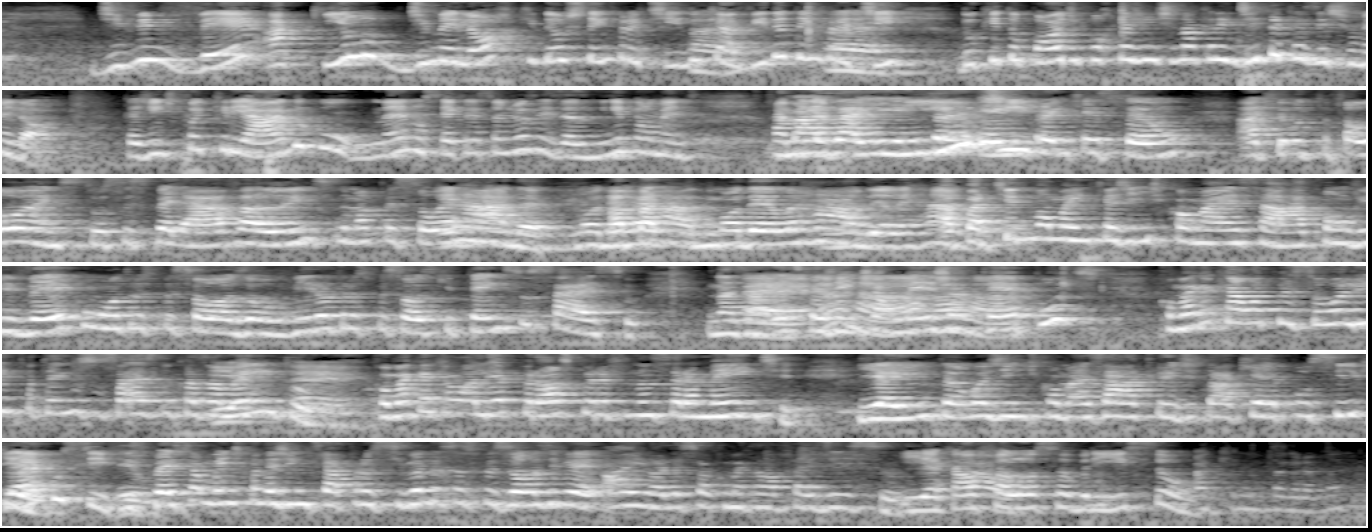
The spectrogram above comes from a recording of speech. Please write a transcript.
de viver aquilo de melhor que Deus tem pra ti, do é, que a vida tem pra é. ti, do que tu pode, porque a gente não acredita que existe o melhor. Que a gente foi criado com, né, não sei a questão de vocês, a minha pelo menos, família Mas aí entra, entra, em questão aquilo que tu falou antes, tu se espelhava antes numa pessoa errada. errada. Modelo, errado. modelo errado. Modelo errado. A partir do momento que a gente começa a conviver com outras pessoas, ouvir outras pessoas que têm sucesso nas é, áreas que a gente almeja ter, putz, como é que aquela pessoa ali tá tendo sucesso no casamento? É. Como é que aquela ali é próspera financeiramente? E aí então a gente começa a acreditar que é possível. Que é possível. Especialmente quando a gente se aproxima dessas pessoas e vê, ai, olha só como é que ela faz isso. E a Cal falou sobre isso. Aqui não tá gravando?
